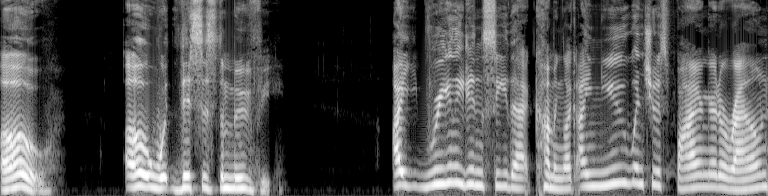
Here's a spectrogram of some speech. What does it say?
"Oh, oh, this is the movie." I really didn't see that coming. Like I knew when she was firing it around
